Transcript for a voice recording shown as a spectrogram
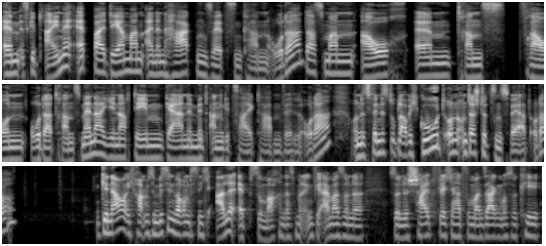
Ähm, es gibt eine App, bei der man einen Haken setzen kann, oder? Dass man auch ähm, Transfrauen oder Transmänner, je nachdem, gerne mit angezeigt haben will, oder? Und das findest du, glaube ich, gut und unterstützenswert, oder? Genau, ich frage mich so ein bisschen, warum das nicht alle Apps so machen, dass man irgendwie einmal so eine, so eine Schaltfläche hat, wo man sagen muss, okay,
